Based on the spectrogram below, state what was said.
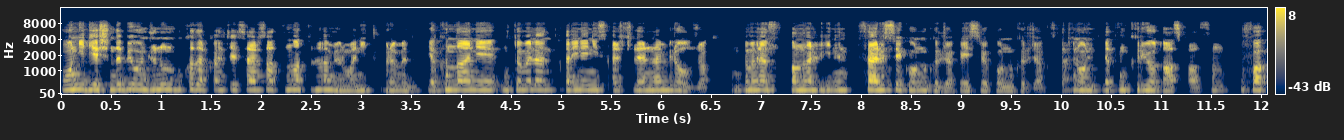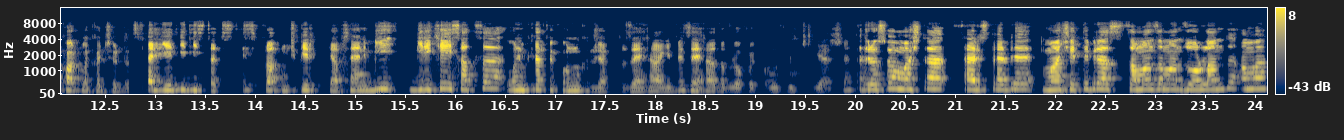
17 yaşında bir oyuncunun bu kadar kaliteli servis attığını hatırlamıyorum. Hani hiç göremedim. Yakında hani muhtemelen tarihin en servisçilerinden biri olacak. Muhtemelen Sultanlar Ligi'nin servis rekorunu kıracak, ace rekorunu kıracak. Zaten olimpiyatın kırıyordu az kalsın. Ufak farkla kaçırdı. Sel 7 idi istatistiği 0.61 yapsa. Yani bir, bir iki ace atsa olimpiyat rekorunu kıracaktı Zehra gibi. Zehra da blok rekorunu kırmıştı gerçi. Federasyon maçta servislerde manşette biraz zaman zaman zorlandı ama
